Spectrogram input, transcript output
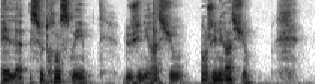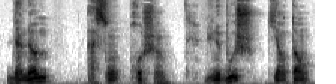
elle se transmet de génération en génération, d'un homme à son prochain, d'une bouche qui entend,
